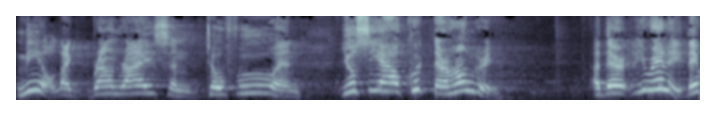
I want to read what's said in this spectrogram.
meal like brown rice and tofu, and you'll see how quick they're hungry. Uh, they're, really, they,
